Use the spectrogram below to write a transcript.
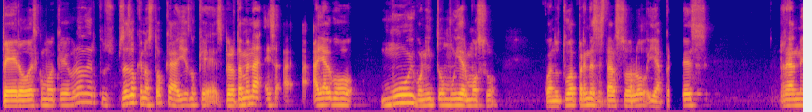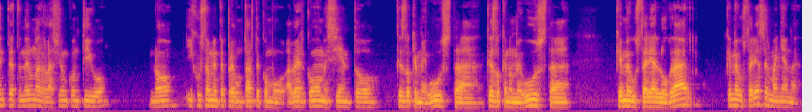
Pero es como que, brother, pues, pues, es lo que nos toca y es lo que es. Pero también hay algo muy bonito, muy hermoso, cuando tú aprendes a estar solo y aprendes realmente a tener una relación contigo, ¿no? Y justamente preguntarte como, a ver, ¿cómo me siento? ¿Qué es lo que me gusta? ¿Qué es lo que no me gusta? ¿Qué me gustaría lograr? ¿Qué me gustaría hacer mañana?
